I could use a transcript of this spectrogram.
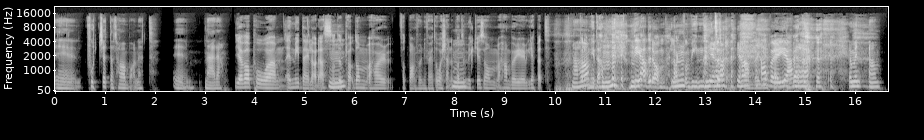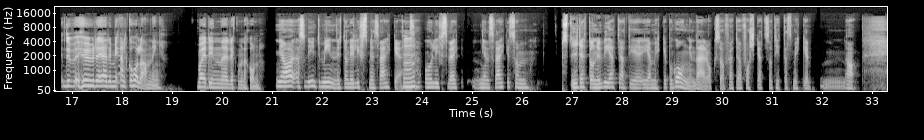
eh, fortsätt att ha barnet eh, nära. Jag var på um, en middag i lördags mm. och de har fått barn för ungefär ett år sedan. De pratade mm. mycket om hamburgerbegreppet på den middagen. Mm. Det hade de lagt på minnet. Ja, ja. Hamburgerbegreppet. ja, men, ja. Du, hur är det med alkohol och amning? Vad är din eh, rekommendation? Ja, alltså det är inte min, utan det är Livsmedelsverket. Mm. Och Livsmedelsverket som styr detta och nu vet jag att det är mycket på gång där också för att det har forskats och tittats mycket. Mm, ja.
